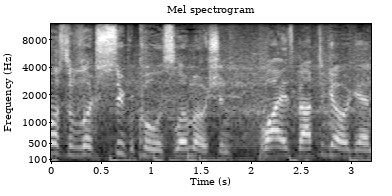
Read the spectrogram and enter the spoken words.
Must have looked super cool in slow motion. Wyatt's about to go again.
